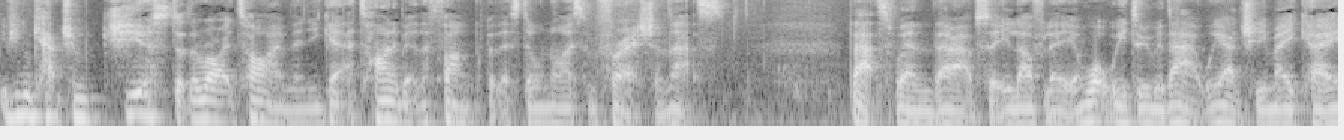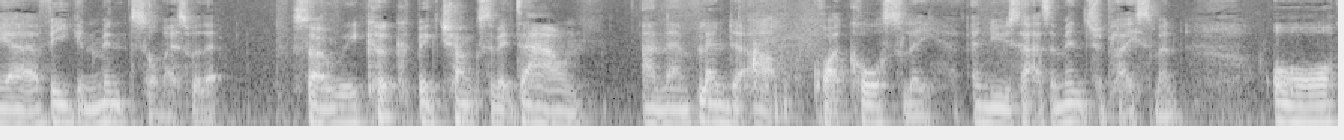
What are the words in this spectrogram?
if you can catch them just at the right time, then you get a tiny bit of the funk, but they're still nice and fresh, and that's that's when they're absolutely lovely. And what we do with that, we actually make a uh, vegan mince almost with it. So we cook big chunks of it down and then blend it up quite coarsely and use that as a mince replacement. Or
